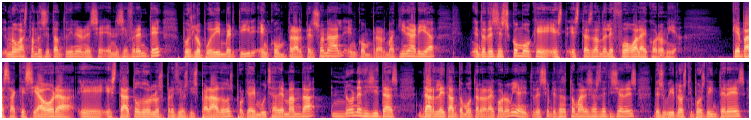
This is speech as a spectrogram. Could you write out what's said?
no gastándose tanto dinero en ese, en ese frente, pues lo puede invertir en comprar personal, en comprar maquinaria. Entonces es como que estás dándole fuego a la economía. ¿Qué pasa? Que si ahora eh, está todos los precios disparados porque hay mucha demanda, no necesitas darle tanto motor a la economía y entonces empiezas a tomar esas decisiones de subir los tipos de interés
